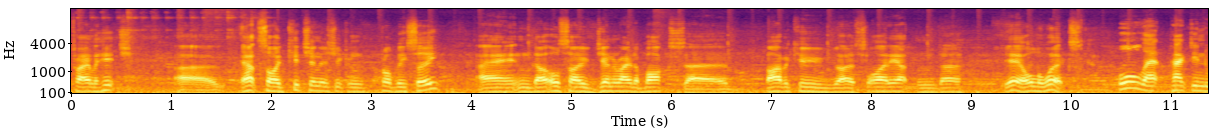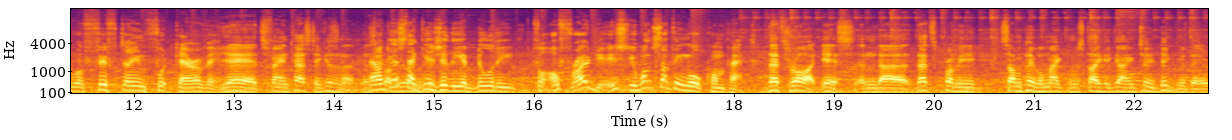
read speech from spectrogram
trailer hitch, Uh, outside kitchen as you can probably see, and uh, also generator box, uh, barbecue slide out, and yeah, all the works all that packed into a 15 foot caravan. Yeah, it's fantastic, isn't it? It's and I guess that gives you the ability for off-road use. You want something more compact. That's right, yes. And uh, that's probably, some people make the mistake of going too big with their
